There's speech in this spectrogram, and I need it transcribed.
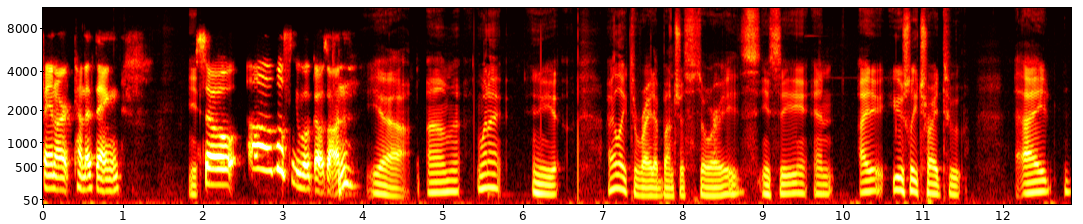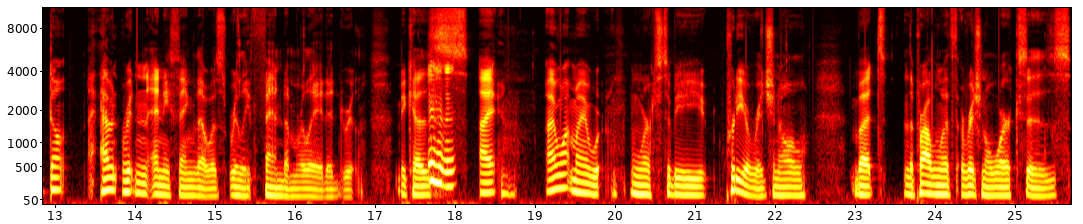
fan art kind of thing. Yeah. So uh, we'll see what goes on. Yeah. Um. When I, yeah, I like to write a bunch of stories. You see, and I usually try to. I don't haven't written anything that was really fandom related, really, because mm-hmm. I I want my wor- works to be pretty original, but the problem with original works is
